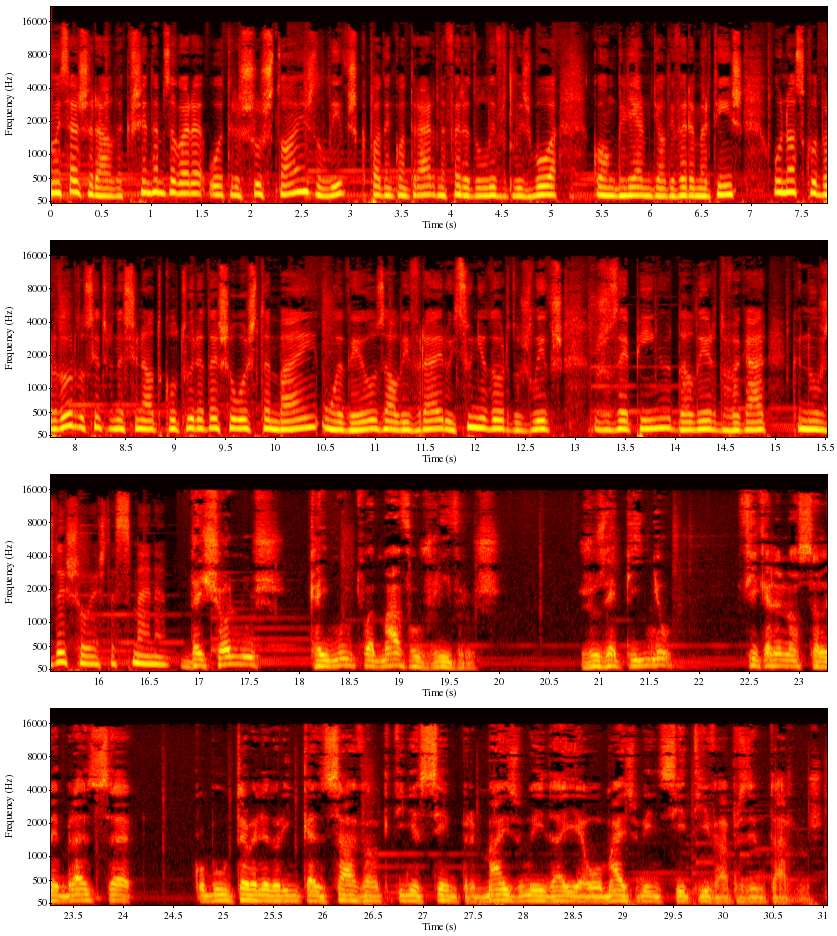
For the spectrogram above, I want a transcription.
No ensaio geral, acrescentamos agora outras sugestões de livros que pode encontrar na Feira do Livro de Lisboa com Guilherme de Oliveira Martins. O nosso colaborador do Centro Nacional de Cultura deixa hoje também um adeus ao livreiro e sonhador dos livros, José Pinho, da Ler Devagar, que nos deixou esta semana. Deixou-nos quem muito amava os livros. José Pinho fica na nossa lembrança como um trabalhador incansável que tinha sempre mais uma ideia ou mais uma iniciativa a apresentar-nos.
